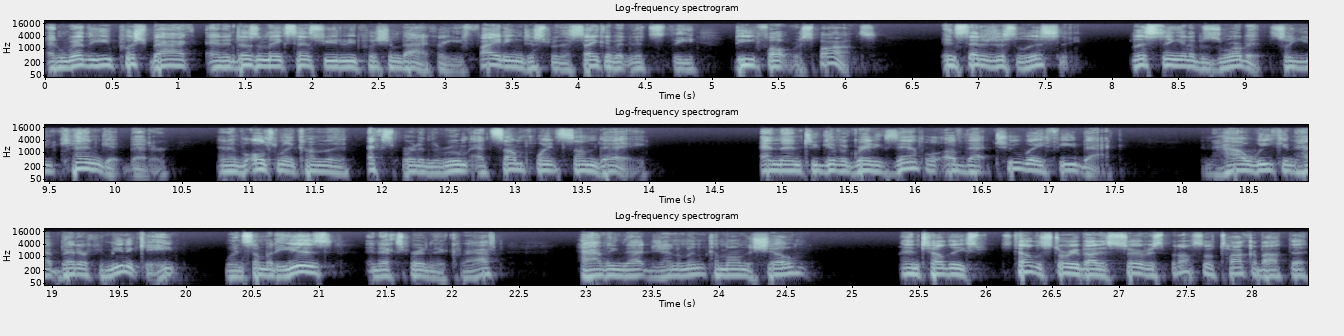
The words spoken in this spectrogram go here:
and whether you push back and it doesn't make sense for you to be pushing back. Are you fighting just for the sake of it? And it's the default response instead of just listening, listening and absorb it so you can get better and have ultimately become the expert in the room at some point, someday. And then to give a great example of that two way feedback and how we can have better communicate when somebody is an expert in their craft, having that gentleman come on the show and tell the tell the story about his service, but also talk about the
